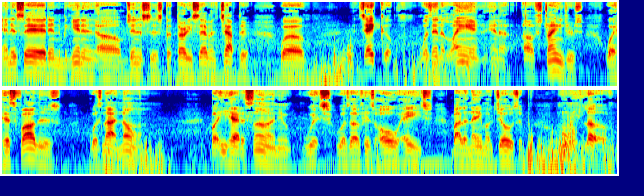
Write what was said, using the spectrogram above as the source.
and it said in the beginning of Genesis, the 37th chapter, where Jacob was in a land in a, of strangers where his father's was not known, but he had a son in which was of his old age by the name of Joseph, whom he loved.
